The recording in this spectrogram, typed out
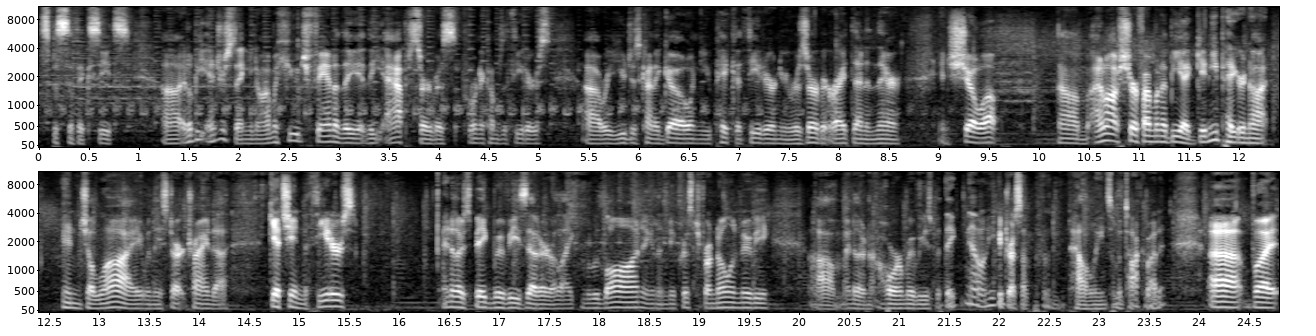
specific seats. Uh, it'll be interesting. You know, I'm a huge fan of the the app service for when it comes to theaters, uh, where you just kind of go and you pick a theater and you reserve it right then and there and show up. Um, I'm not sure if I'm going to be a guinea pig or not in July when they start trying to get you into theaters. I know there's big movies that are like Mulan and the new Christopher Nolan movie. Um, I know they're not horror movies, but they, you know, you could dress up for Halloween. So I'm gonna talk about it. Uh, but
